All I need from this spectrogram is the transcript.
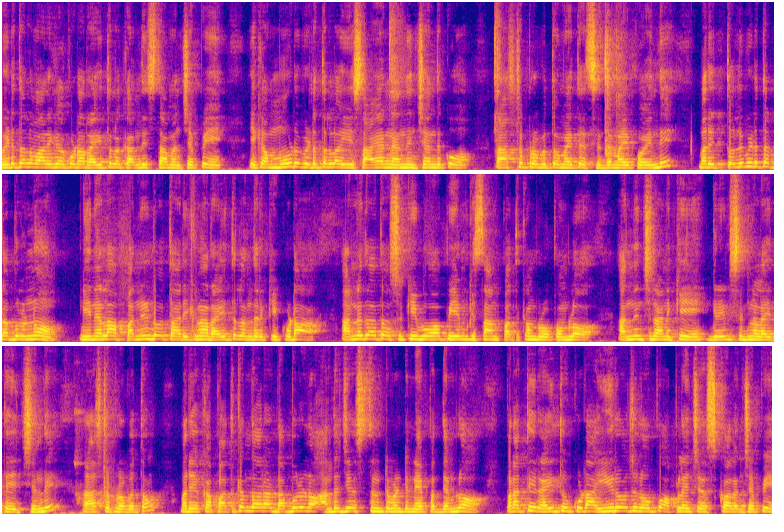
విడతల వారీగా కూడా రైతులకు అందిస్తామని చెప్పి ఇక మూడు విడతల్లో ఈ సాయాన్ని అందించేందుకు రాష్ట్ర ప్రభుత్వం అయితే సిద్ధమైపోయింది. మరి తొలి విడత డబ్బులను ఈ నెల పన్నెండవ తారీఖున రైతులందరికీ కూడా అన్నదాత సుఖీభవ పిఎం కిసాన్ పథకం రూపంలో అందించడానికి గ్రీన్ సిగ్నల్ అయితే ఇచ్చింది రాష్ట్ర ప్రభుత్వం. మరి యొక్క పథకం ద్వారా డబ్బులను అందజేస్తున్నటువంటి నేపథ్యంలో ప్రతి రైతు కూడా ఈ రోజు లోపు అప్లై చేసుకోవాలని చెప్పి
